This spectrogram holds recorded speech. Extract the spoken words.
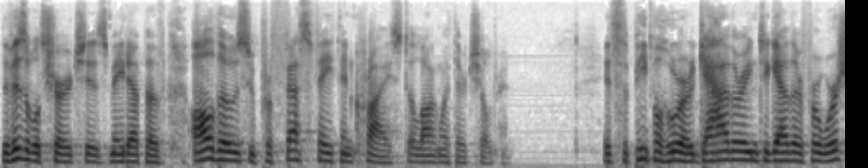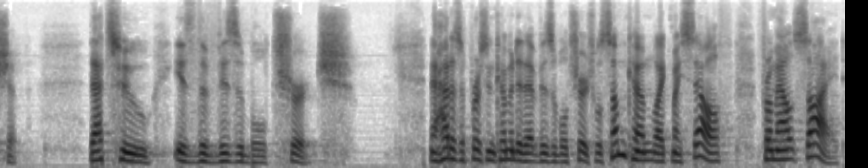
The visible church is made up of all those who profess faith in Christ along with their children. It's the people who are gathering together for worship. That's who is the visible church. Now, how does a person come into that visible church? Well, some come, like myself, from outside,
